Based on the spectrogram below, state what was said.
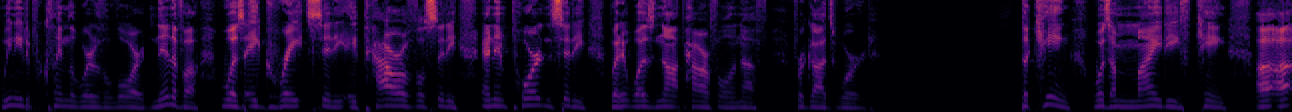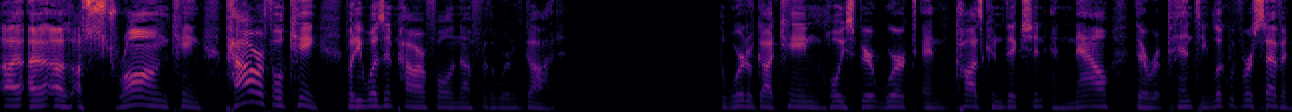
We need to proclaim the word of the Lord. Nineveh was a great city, a powerful city, an important city, but it was not powerful enough for God's word. The king was a mighty king, a, a, a, a, strong king, powerful king, but he wasn't powerful enough for the word of God. The word of God came, Holy Spirit worked and caused conviction, and now they're repenting. Look with verse 7.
